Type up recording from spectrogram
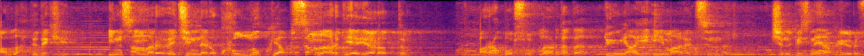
Allah dedi ki insanları ve cinleri kulluk yapsınlar diye yarattım. Ara boşluklarda da dünyayı imar etsinler. Şimdi biz ne yapıyoruz?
